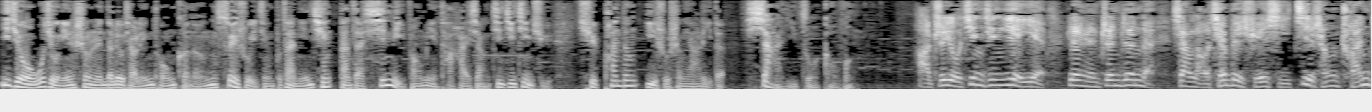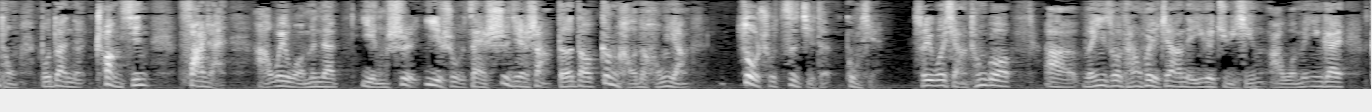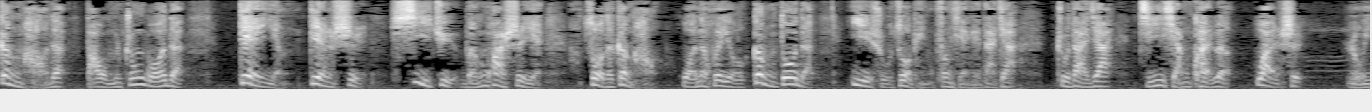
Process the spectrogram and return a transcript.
一九五九年生人的六小龄童，可能岁数已经不再年轻，但在心理方面，他还想积极进取，去攀登艺术生涯里的下一座高峰。啊，只有兢兢业业、认认真真的向老前辈学习，继承传统，不断的创新发展，啊，为我们的影视艺术在世界上得到更好的弘扬，做出自己的贡献。所以，我想通过啊文艺座谈会这样的一个举行啊，我们应该更好的把我们中国的电影、电视、戏剧文化事业做得更好。我呢会有更多的艺术作品奉献给大家。祝大家吉祥快乐，万事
